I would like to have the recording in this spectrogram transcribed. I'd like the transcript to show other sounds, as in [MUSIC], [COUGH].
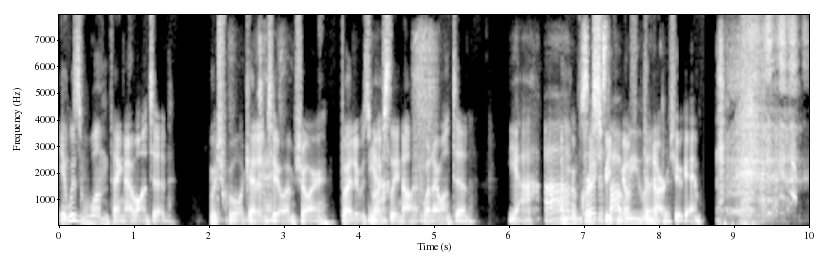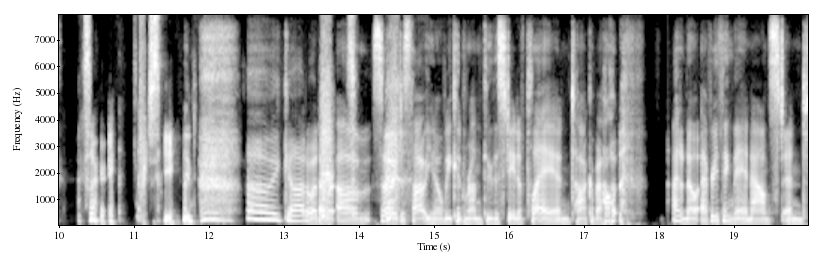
it was one thing I wanted, which we'll get Okay. into, I'm sure, but it was Yeah. mostly not what I wanted. Yeah. I'm Um, of so I course just speaking of the would. Naruto game. [LAUGHS] [LAUGHS] Sorry, proceed. oh my god, whatever. Um, so I just thought, you know, we could run through the state of play and talk about, I don't know, everything they announced and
